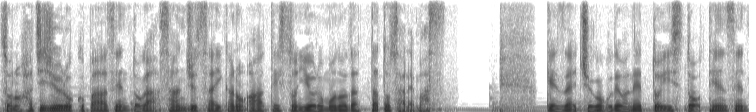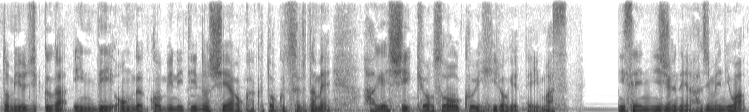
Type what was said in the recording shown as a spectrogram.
その86%が30歳以下のアーティストによるものだったとされます。現在中国ではネットイースとテンセントミュージックがインディー音楽コミュニティのシェアを獲得するため激しい競争を繰り広げています。2020年初めには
